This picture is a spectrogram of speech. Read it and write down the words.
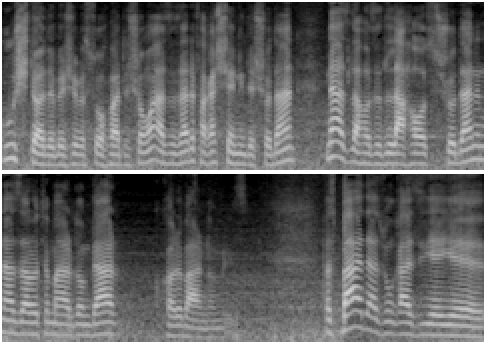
گوش داده بشه به صحبت شما. از نظر فقط شنیده شدن نه از لحاظ لحاظ شدن نظرات مردم در کار برنامه ریزی پس بعد از اون قضیه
